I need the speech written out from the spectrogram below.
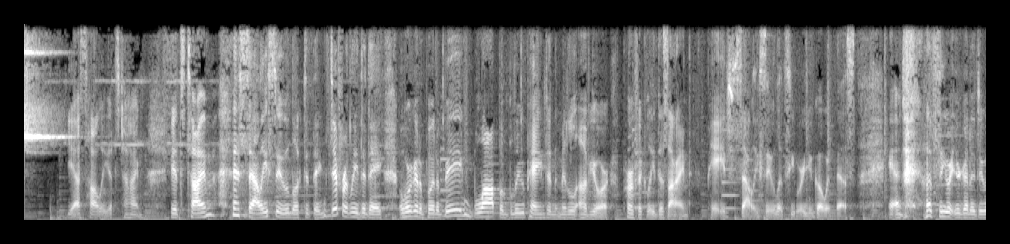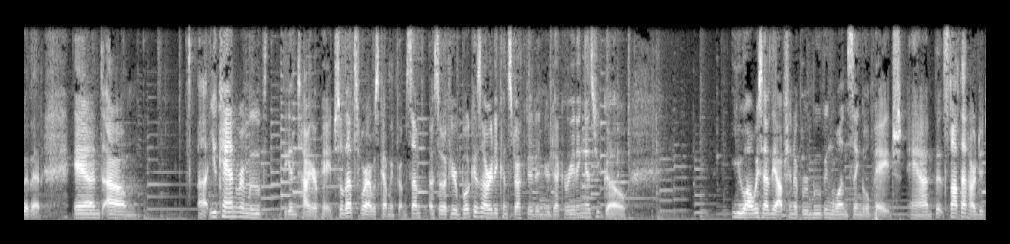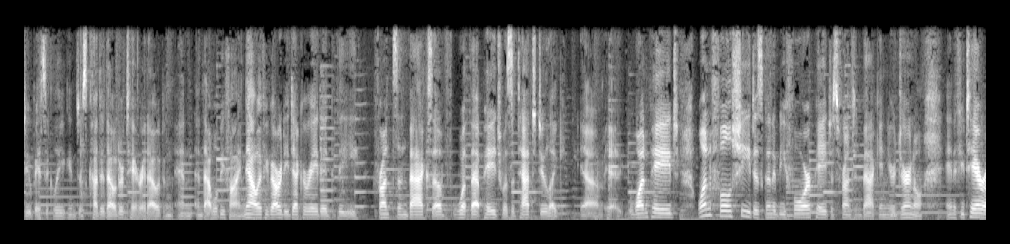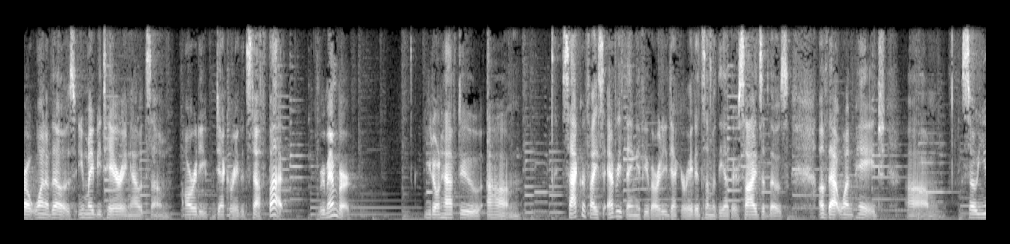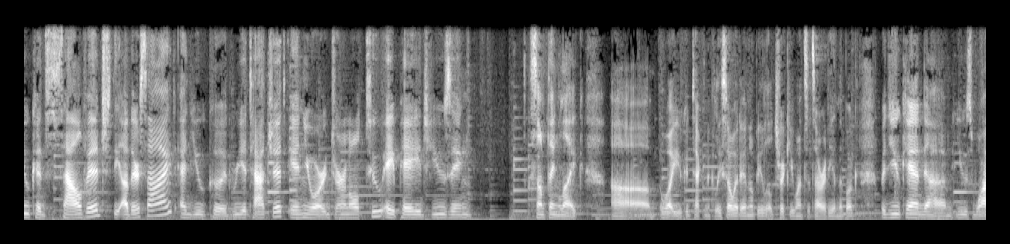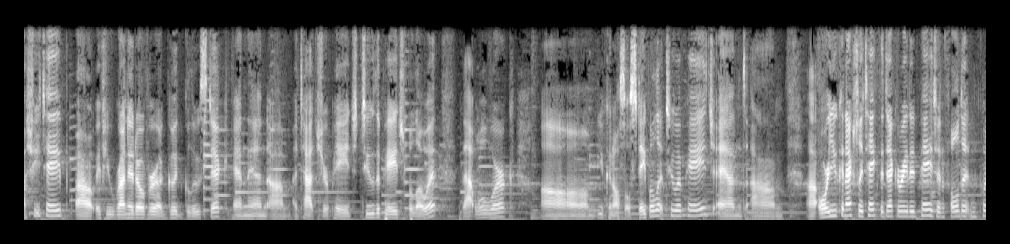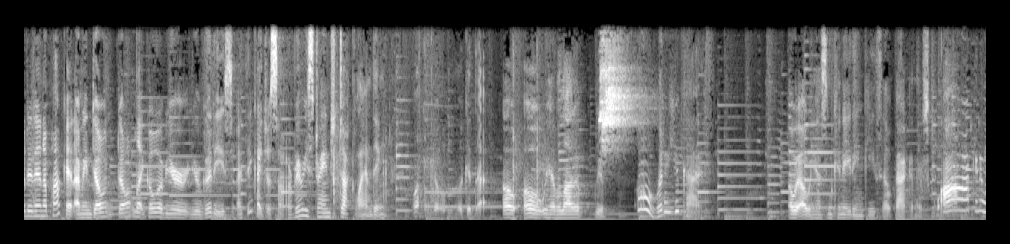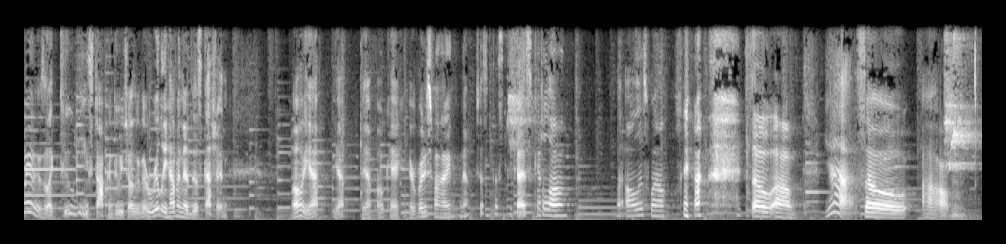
Yes, Holly, it's time. It's time. Sally Sue looked at things differently today. We're going to put a big blob of blue paint in the middle of your perfectly designed page, Sally Sue. Let's see where you go with this. And let's see what you're going to do with it. And, um, uh, you can remove the entire page. So that's where I was coming from. Some, so if your book is already constructed and you're decorating as you go, you always have the option of removing one single page. And it's not that hard to do, basically. You can just cut it out or tear it out, and, and, and that will be fine. Now, if you've already decorated the fronts and backs of what that page was attached to, like um, one page, one full sheet is going to be four pages front and back in your journal. And if you tear out one of those, you might be tearing out some already decorated stuff. But remember, you don't have to. Um, sacrifice everything if you've already decorated some of the other sides of those of that one page. Um, so you could salvage the other side and you could reattach it in your journal to a page using something like um, well you could technically sew it in. It'll be a little tricky once it's already in the book. But you can um, use washi tape uh, if you run it over a good glue stick and then um, attach your page to the page below it that will work. Um, you can also staple it to a page and um, uh, or you can actually take the decorated page and fold it and put it in a pocket. I mean don't don't let go of your your goodies. I think i just saw a very strange duck landing let me go look at that. Oh, oh, we have a lot of. Have, oh, what are you guys? Oh, oh, we have some Canadian geese out back, and they're squawking away. There's like two geese talking to each other. They're really having a discussion. Oh, yep, yep, yep. Okay, everybody's fine. No, just let you guys get along. All is well. so, um, yeah. So, um,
